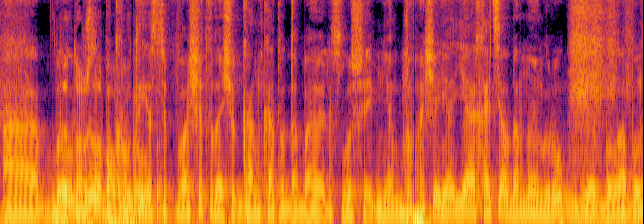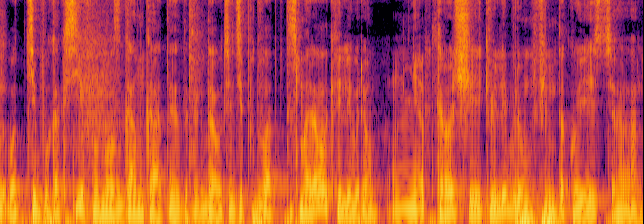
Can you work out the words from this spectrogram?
А было, было бы круто, было если бы вообще туда еще ганкату добавили. Слушай, мне вообще... Я, я хотел давно игру, где была бы вот типа как Сифу, но с ганкатой. Это когда у тебя типа два... Ты смотрел «Эквилибриум»? Нет. Короче, «Эквилибриум» фильм такой есть, а,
